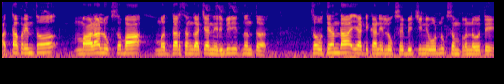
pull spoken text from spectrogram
आत्तापर्यंत माळा लोकसभा मतदारसंघाच्या निर्मितीनंतर चौथ्यांदा या ठिकाणी लोकसभेची निवडणूक संपन्न होते.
